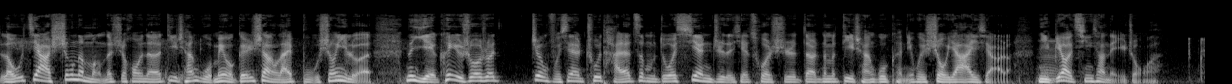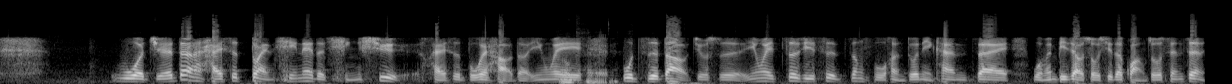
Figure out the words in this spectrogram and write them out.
楼价升的猛的时候呢，地产股没有跟上来补升一轮，那也可以说说。政府现在出台了这么多限制的一些措施的，那么地产股肯定会受压一下了。你比较倾向哪一种啊？我觉得还是短期内的情绪还是不会好的，因为不知道，就是因为这一次政府很多，你看在我们比较熟悉的广州、深圳，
